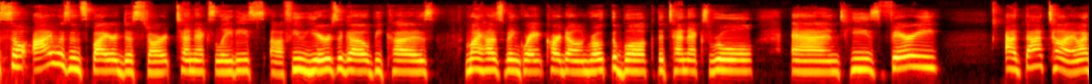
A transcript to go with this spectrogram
So I was inspired to start 10X Ladies a few years ago because my husband, Grant Cardone, wrote the book, The 10X Rule. And he's very, at that time, I,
